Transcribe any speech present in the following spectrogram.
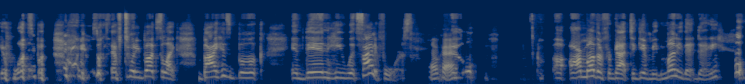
it was, but we were supposed to have 20 bucks to like buy his book and then he would sign it for us. Okay. Uh, our mother forgot to give me the money that day. or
